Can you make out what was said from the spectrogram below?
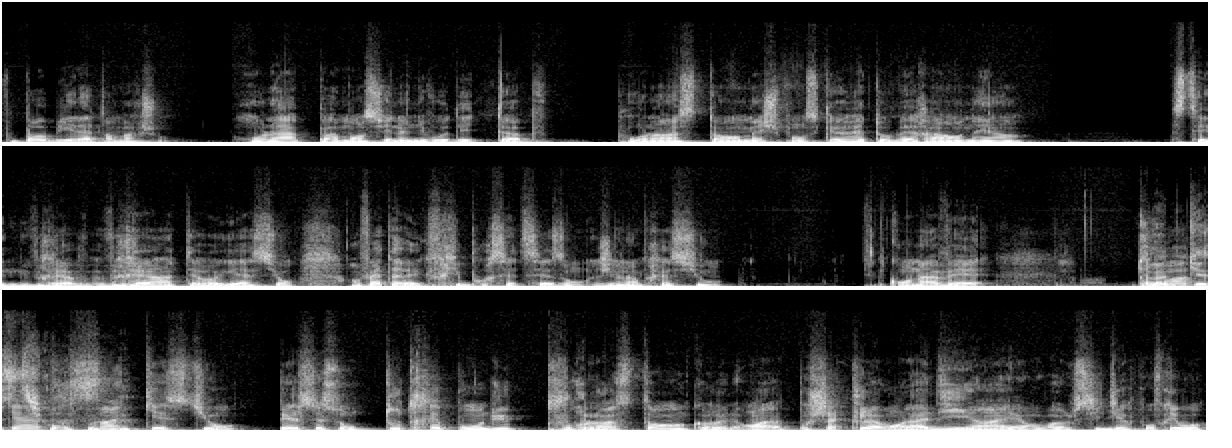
faut pas oublier Nathan Marchand. On l'a pas mentionné au niveau des tops pour l'instant, mais je pense que Reto Berra en est un. C'était une vraie, vraie interrogation. En fait, avec Fribourg cette saison, j'ai l'impression qu'on avait 3, 4, 5 questions. Et elles se sont toutes répondues pour l'instant, encore une pour chaque club, on l'a dit, hein, et on va aussi dire pour Fribourg.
